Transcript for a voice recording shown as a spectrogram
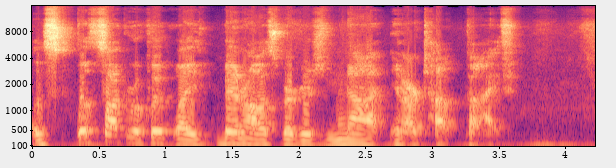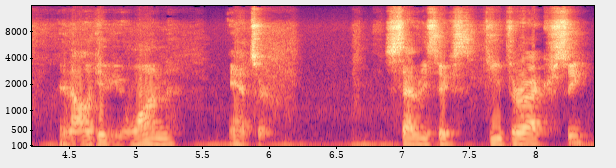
let's let's talk real quick why Ben Roethlisberger is not in our top five, and I'll give you one answer. Seventy-six deep throw accuracy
